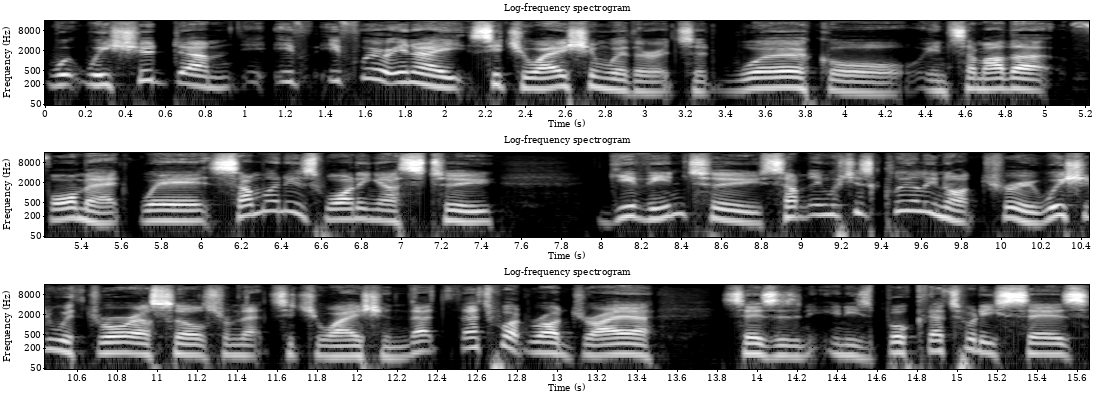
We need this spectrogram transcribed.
we should, um, if if we're in a situation, whether it's at work or in some other format, where someone is wanting us to give into something which is clearly not true, we should withdraw ourselves from that situation. That's that's what Rod Dreher says in, in his book. That's what he says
